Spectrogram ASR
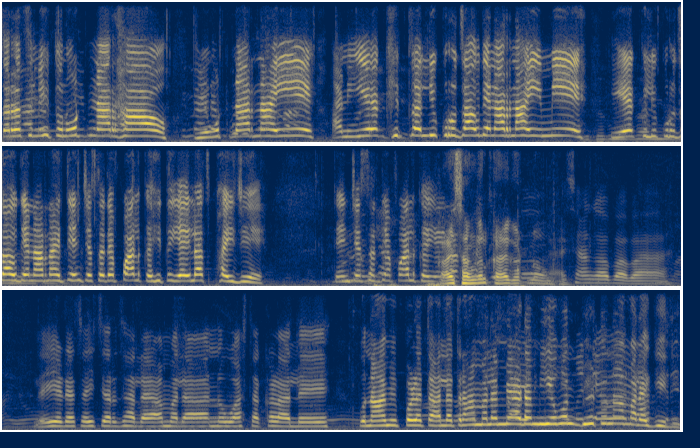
तरच मी इथून उठणार हाव. मी उठणार नाही. आणि एक हितलं लिकरू जाऊ देणार नाही मी. एक लिकरू जाऊ देणार नाही. त्यांच्या सध्या पालक इथं यायलाच पाहिजे. त्यांच्या सध्या पालक काय सांगाल? काय घटना सांगा बाबा. येड्याचा विचार झालाय. आम्हाला नऊ वाजता कळालंय. पुन्हा आम्ही पळत आला तर आम्हाला मॅडम येऊन भेटून आम्हाला गेली.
